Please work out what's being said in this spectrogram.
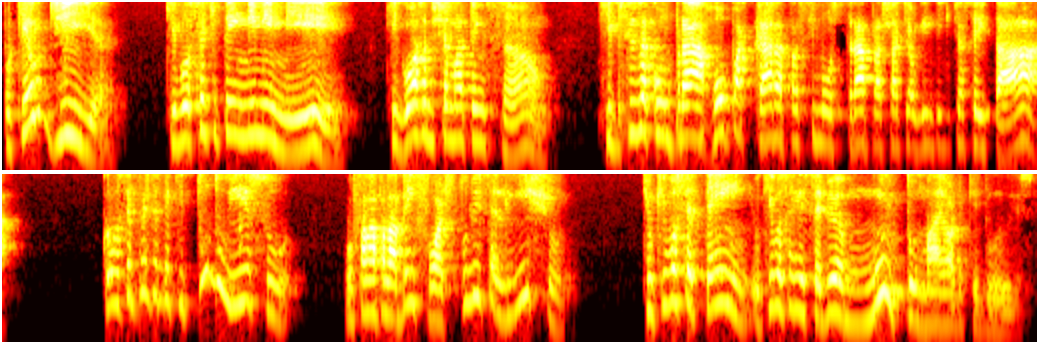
Porque o dia que você que tem mimimi, que gosta de chamar atenção, que precisa comprar roupa cara para se mostrar, para achar que alguém tem que te aceitar, quando você perceber que tudo isso, vou falar uma palavra bem forte, tudo isso é lixo, que o que você tem, o que você recebeu é muito maior do que tudo isso.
